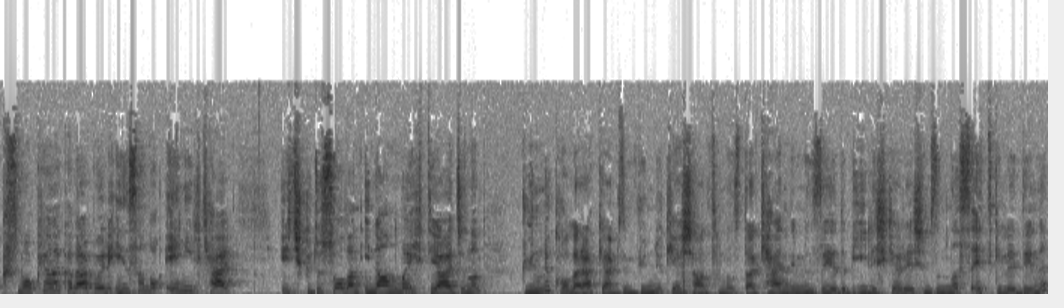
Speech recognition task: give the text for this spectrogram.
kısmı okuyana kadar böyle insanın o en ilkel içgüdüsü olan inanma ihtiyacının günlük olarak yani bizim günlük yaşantımızda kendimizi ya da bir ilişki arayışımızı nasıl etkilediğini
